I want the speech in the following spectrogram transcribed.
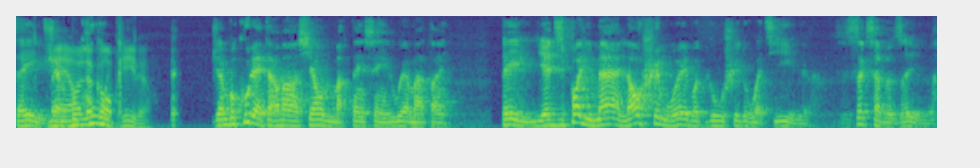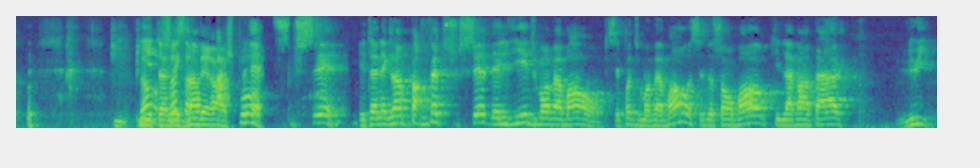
J'aime on l'a beaucoup, compris, là. j'aime beaucoup l'intervention de Martin Saint-Louis un matin. Il a dit poliment Lâchez-moi votre gaucher-droitier. là. C'est ça que ça veut dire. là. Puis, puis Non, il est un ça, ça me exemple dérange pas. parfait de succès. Il est un exemple parfait de succès de lier du mauvais bord. Puis c'est pas du mauvais bord, c'est de son bord qui l'avantage lui.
